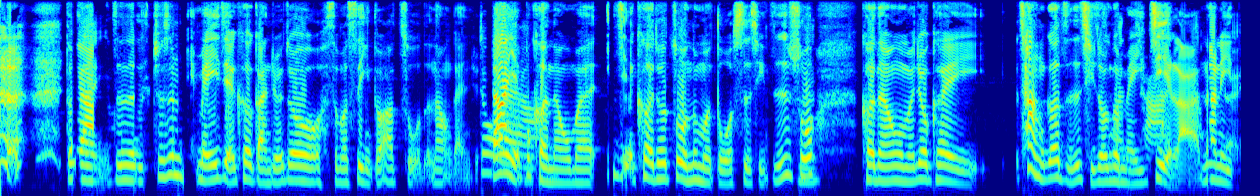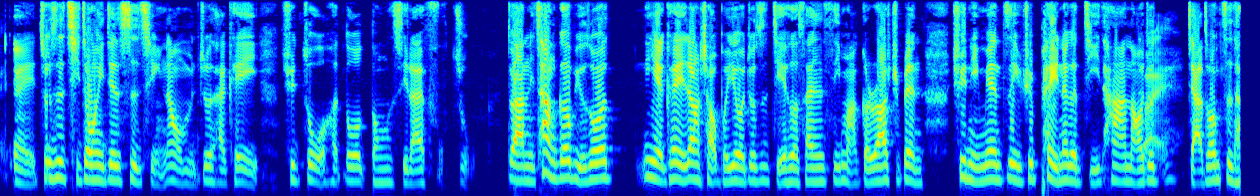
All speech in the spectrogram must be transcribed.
对啊，真的就是每一节课感觉就什么事情都要做的那种感觉。当然也不可能，我们一节课就做那么多事情，只是说可能我们就可以唱歌，只是其中一个媒介啦。那你对，就是其中一件事情，那我们就还可以去做很多东西来辅助。对啊，你唱歌，比如说，你也可以让小朋友就是结合三 C 嘛，Garage Band 去里面自己去配那个吉他，然后就假装自弹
